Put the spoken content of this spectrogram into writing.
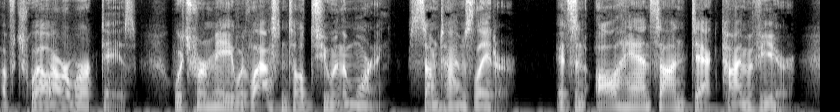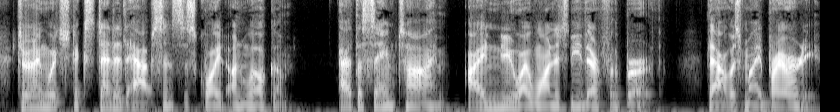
of 12 hour workdays, which for me would last until 2 in the morning, sometimes later. It's an all hands on deck time of year, during which an extended absence is quite unwelcome. At the same time, I knew I wanted to be there for the birth. That was my priority.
